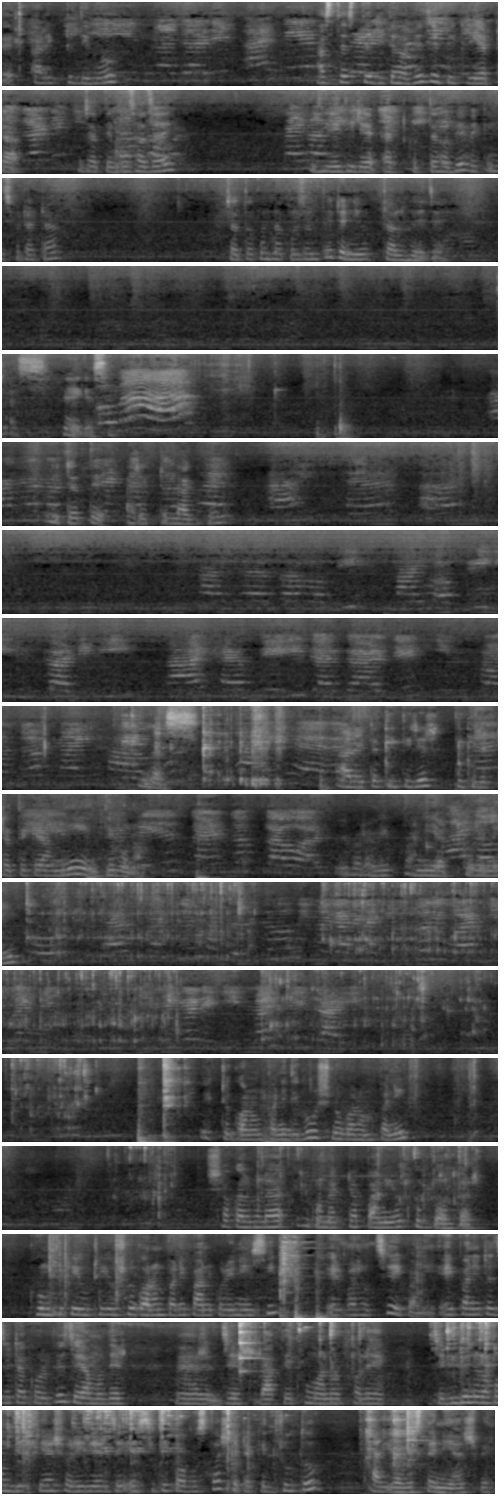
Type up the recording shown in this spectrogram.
এটাতে আরেকটু দিব। আস্তে আস্তে দিতে হবে যে বিক্রিয়াটা যাতে বোঝা যায়। ধীরে ধীরে অ্যাড করতে হবে বেকিং সোডাটা যতক্ষণ না পর্যন্ত এটা নিউট্রাল হয়ে যায়। হয়ে গেছে। এটাতে আরেকটু লাগবে। আর এটা তিতিরের তিতিরেরটা থেকে আমি দেব না। এবার আমি পানি অ্যাড করে নেই। একটু গরম পানি দেব উষ্ণ গরম পানি। সকালবেলা এরকম একটা পানীয় খুব দরকার। ঘুম থেকে উঠে উষ্ণ গরম পানি পান করে নিয়েছি। এরপর হচ্ছে এই পানি। এই পানিটা যেটা করবে যে আমাদের যে রাতে ঘুমানোর ফলে যে বিভিন্ন রকম বিক্রিয়া শরীরের যে অ্যাসিডিক অবস্থা সেটাকে দ্রুত খালি অবস্থায় নিয়ে আসবে।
